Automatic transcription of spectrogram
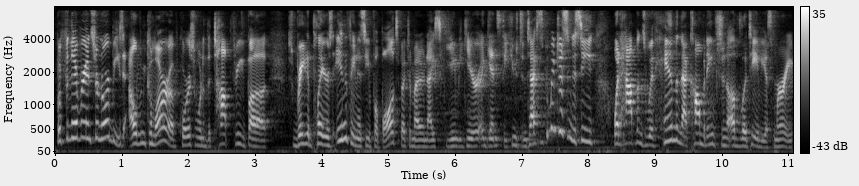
But for the Never Answer Norbies, Alvin Kamara, of course, one of the top three uh, rated players in fantasy football. Expect him to have a nice game here against the Houston Texans. It's going to be interesting to see what happens with him and that combination of Latavius Murray.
